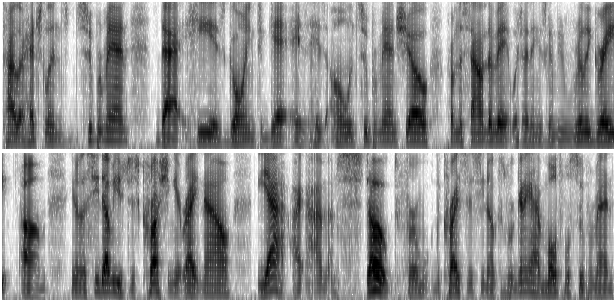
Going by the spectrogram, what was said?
Tyler Hoechlin's Superman that he is going to get his, his own Superman show from the sound of it, which I think is going to be really great. Um, you know, the CW is just crushing it right now. Yeah, I, I'm, I'm stoked for the crisis, you know, because we're going to have multiple Supermen.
